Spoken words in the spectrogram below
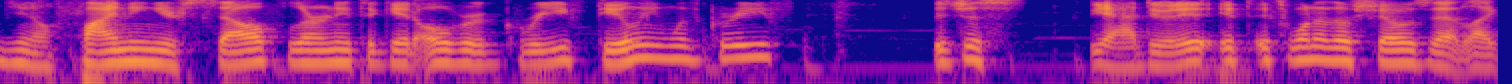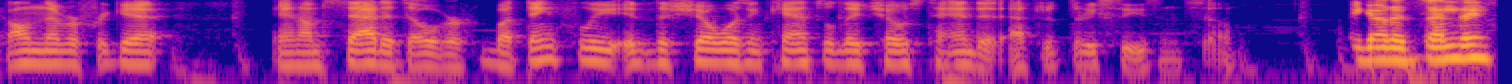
you know, finding yourself, learning to get over grief, dealing with grief. It's just, yeah, dude. It, it it's one of those shows that like I'll never forget, and I'm sad it's over. But thankfully, it, the show wasn't canceled. They chose to end it after three seasons. So We got its ending.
